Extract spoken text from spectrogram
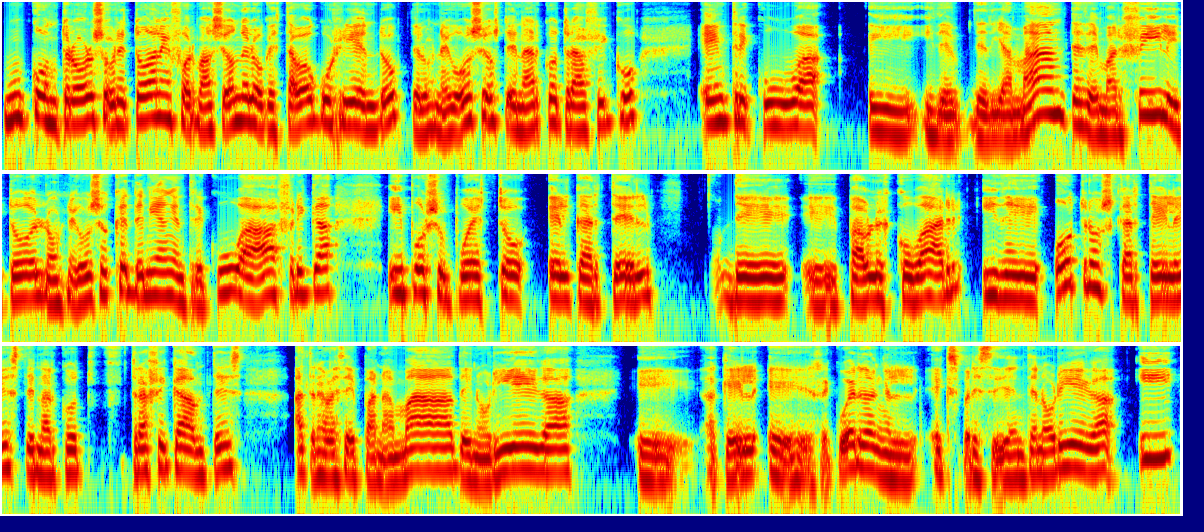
un control sobre toda la información de lo que estaba ocurriendo, de los negocios de narcotráfico entre Cuba y, de, diamantes, de marfil y todos los negocios que tenían entre Cuba, África y por supuesto el cartel de eh, Pablo Escobar y de otros carteles de narcotraficantes a través de Panamá, de Noriega, eh, aquel, eh, recuerdan, el expresidente Noriega, y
